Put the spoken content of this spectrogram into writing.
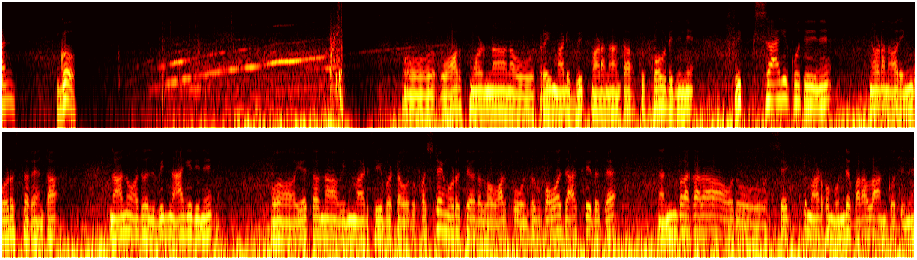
one go warp ಮೋಡ್ನ ನಾವು ಟ್ರೈ ಮಾಡಿ ಬೀಟ್ ಮಾಡೋಣ ಅಂತ ಕುತ್ಕೊಬಿಟ್ಟಿದ್ದೀನಿ. ಫಿಕ್ಸ್ ಆಗಿ ಕೂತಿದ್ದೀನಿ. ನೋಡೋಣ ಅವ್ರು ಹೆಂಗೆ ಓಡಿಸ್ತಾರೆ ಅಂತ. ನಾನು ಅದರಲ್ಲಿ ವಿನ್ ಆಗಿದ್ದೀನಿ. ಏತನ ವಿನ್ ಮಾಡಿಸಿ ಬಟ್ ಅವರು ಫಸ್ಟ್ ಟೈಮ್ ಓಡಿಸ್ತಿರೋದಲ್ವ ವಾರ್ಪು? ಒಂದು ಸ್ವಲ್ಪ ಪವರ್ ಜಾಸ್ತಿ ಇರುತ್ತೆ. ನನ್ನ ಪ್ರಕಾರ ಅವರು ಸೆಟ್ ಮಾಡ್ಕೊಂಡು ಮುಂದೆ ಬರಲ್ಲ ಅನ್ಕೋತೀನಿ.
